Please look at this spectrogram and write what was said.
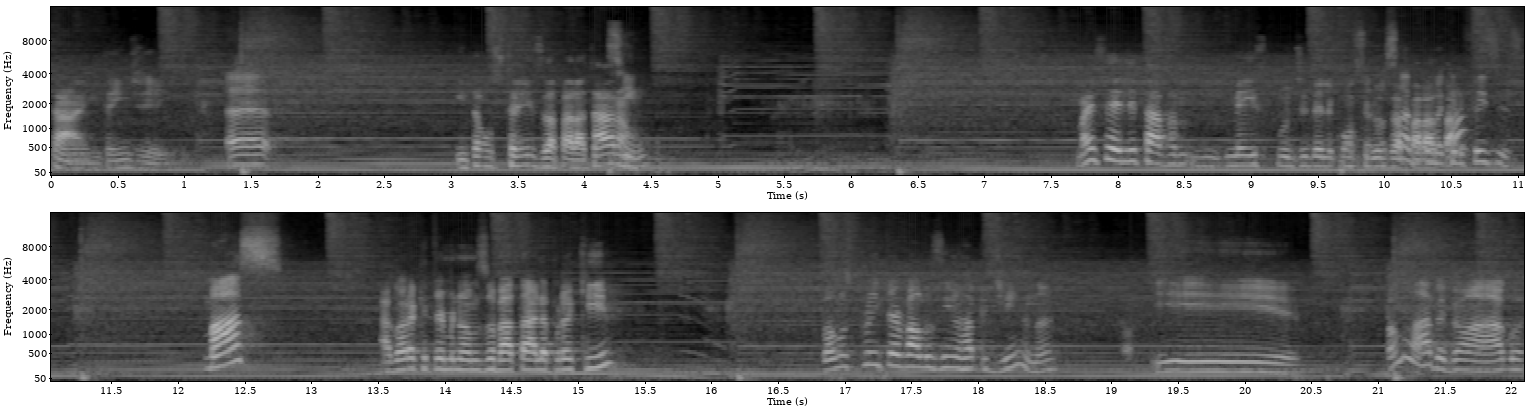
Tá, entendi. É, Então os três desaparataram? sim. Mas ele tava meio explodido, ele Você conseguiu não sabe como é que ele fez isso. Mas, agora que terminamos a batalha por aqui, vamos pro intervalozinho rapidinho, né? E vamos lá beber uma água.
